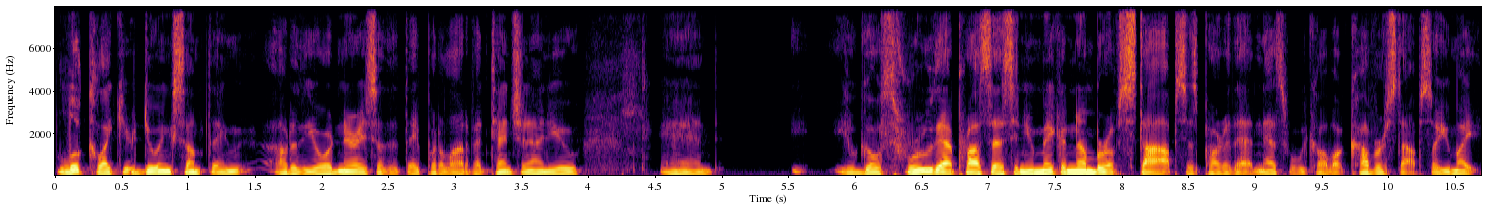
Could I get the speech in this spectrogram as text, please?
look like you're doing something out of the ordinary so that they put a lot of attention on you. And you go through that process and you make a number of stops as part of that. And that's what we call about cover stops. So you might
